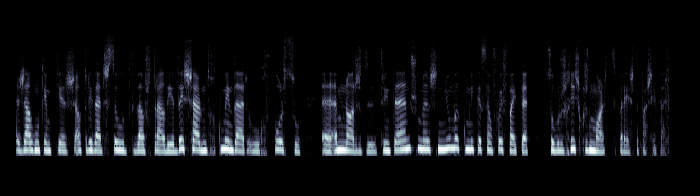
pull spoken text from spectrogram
Já há algum tempo que as autoridades de saúde da Austrália deixaram de recomendar o reforço uh, a menores de 30 anos, mas nenhuma comunicação foi feita sobre os riscos de morte para esta faixa etária.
